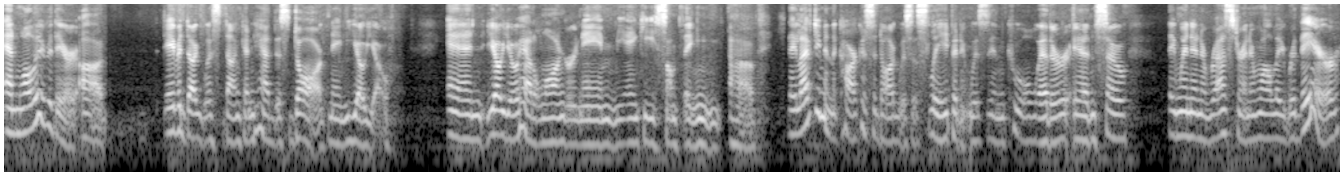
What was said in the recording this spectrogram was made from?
And while they were there, uh, David Douglas Duncan had this dog named Yo Yo. And Yo Yo had a longer name, Yankee something. Uh, they left him in the car because the dog was asleep and it was in cool weather. And so they went in a restaurant, and while they were there,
